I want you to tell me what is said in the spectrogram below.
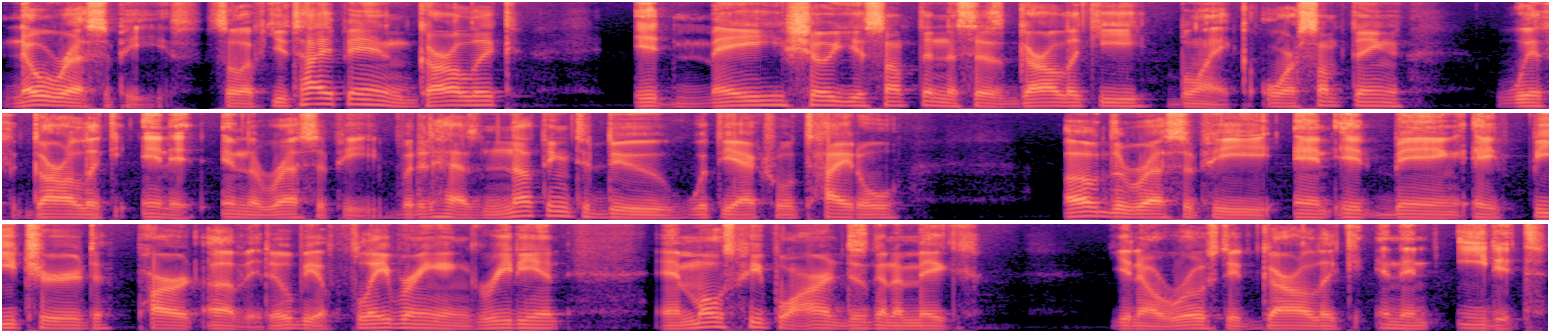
No recipes. So if you type in garlic, it may show you something that says garlicky blank or something with garlic in it in the recipe, but it has nothing to do with the actual title of the recipe and it being a featured part of it. It'll be a flavoring ingredient, and most people aren't just gonna make, you know, roasted garlic and then eat it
